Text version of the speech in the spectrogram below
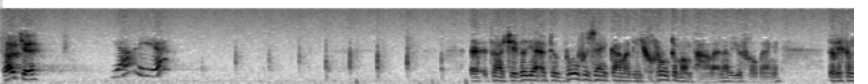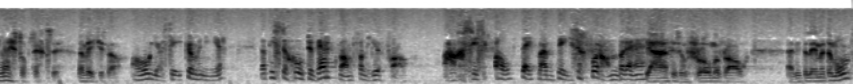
Truitje, Ja, meneer? eh, Truitje, wil jij uit de bovenzijkamer die grote mand halen en naar de juffrouw brengen? Er ligt een lijst op, zegt ze. Dan weet je het wel. Oh, ja, zeker, meneer. Dat is de grote werkwand van de juffrouw. Ach, ze is altijd maar bezig veranderen, hè? Ja, het is een vrome vrouw. En niet alleen met de mond,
